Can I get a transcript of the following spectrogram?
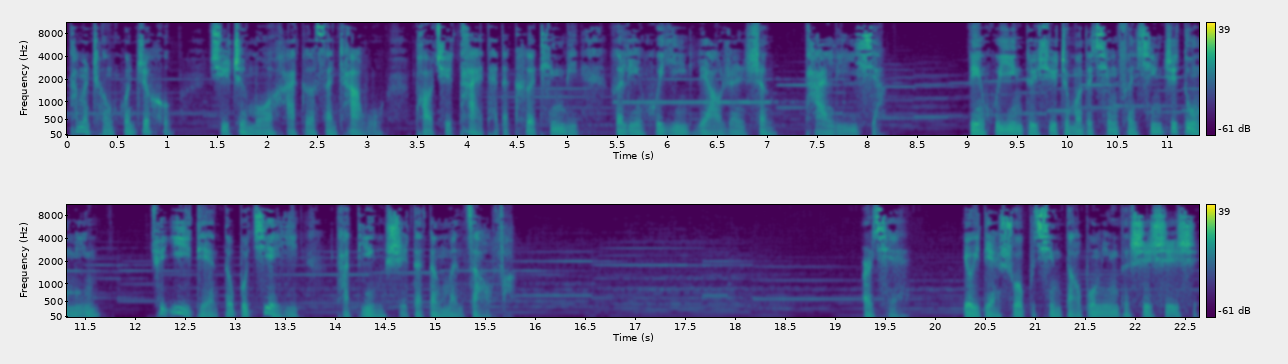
他们成婚之后。徐志摩还隔三差五跑去太太的客厅里和林徽因聊人生、谈理想。林徽因对徐志摩的情分心知肚明，却一点都不介意他定时的登门造访。而且，有一点说不清道不明的事实是，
